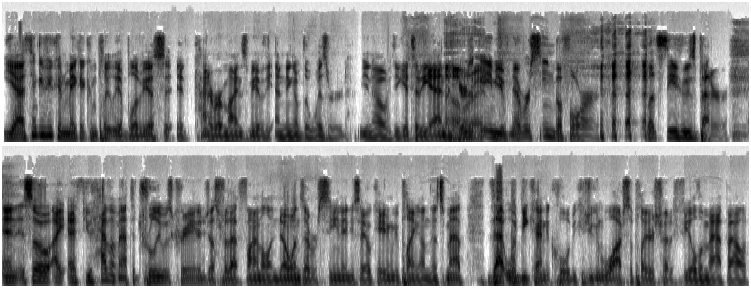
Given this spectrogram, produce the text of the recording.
Yeah, I think if you can make it completely oblivious, it, it, kind of reminds me of the ending of The Wizard. You know, you get to the end, oh, here's right. a game you've never seen before. Let's see who's better. And so, I, if you have a map that truly was created just for that final and no one's ever seen it, and you say, okay, you're going to be playing on this map, that would be kind of cool because you can watch the players try to feel the map out,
